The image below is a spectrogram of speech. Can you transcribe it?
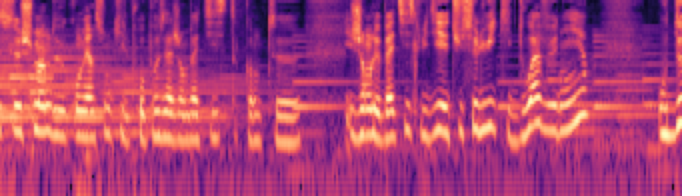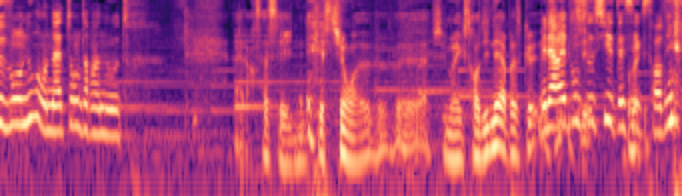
ce chemin de conversion qu'il propose à Jean-Baptiste quand euh, Jean le Baptiste lui dit Es-tu celui qui doit venir? Ou devons-nous en attendre un autre? Alors ça c'est une question euh, euh, absolument extraordinaire parce que mais la réponse aussi est assez extraordinaire.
